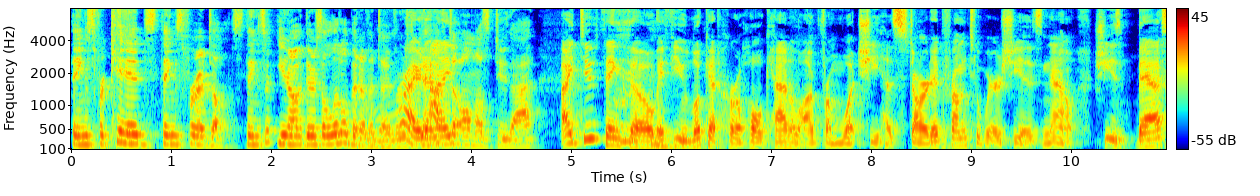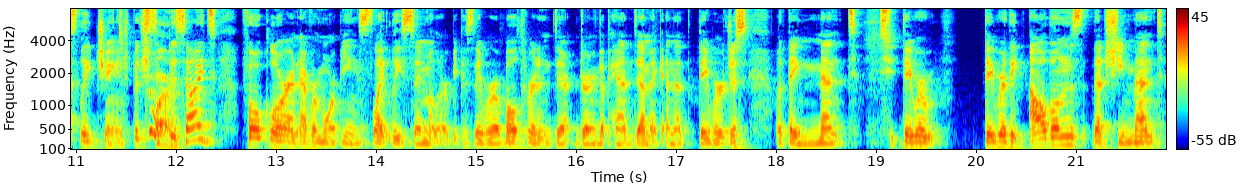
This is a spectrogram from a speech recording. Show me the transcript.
Things for kids, things for adults, things you know. There's a little bit of a diversity. Right, you have I- to almost do that. I do think, though, if you look at her whole catalog from what she has started from to where she is now, she's vastly changed. But Sure. besides Folklore and Evermore being slightly similar because they were both written dur- during the pandemic and that they were just what they meant to, they were. They were the albums that she meant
